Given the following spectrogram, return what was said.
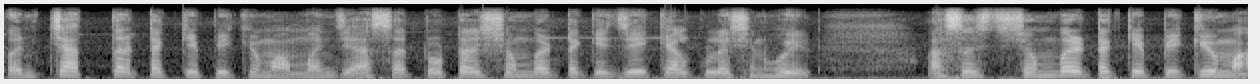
पंच्याहत्तर टक्के पीक विमा म्हणजे असं टोटल शंभर टक्के जे कॅल्क्युलेशन होईल असं शंभर टक्के पीक विमा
